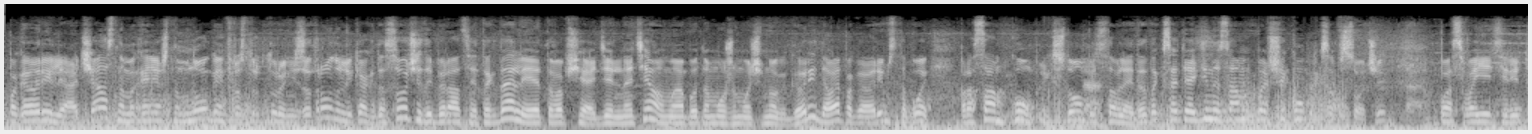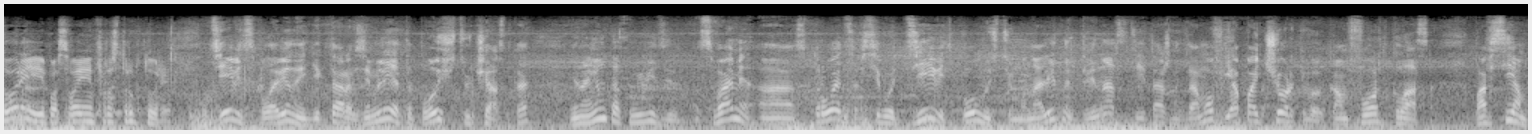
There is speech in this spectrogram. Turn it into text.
поговорили о частном, мы, конечно, много инфраструктуры не затронули, как до Сочи добираться и так далее, это вообще отдельная тема, мы об этом можем очень много говорить. Давай поговорим с тобой про сам комплекс, что он да. представляет. Это, кстати, один из самых больших комплексов в Сочи да. по своей территории да. и по своей инфраструктуре. 9,5 гектаров земли – это площадь участка, и на нем, как вы видите, с вами а, строится всего 9 полностью монолитных 12-этажных домов, я подчеркиваю, комфорт-класса. По всем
